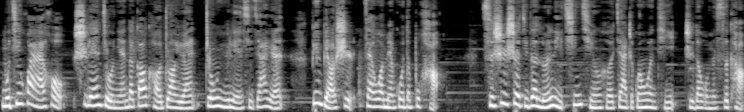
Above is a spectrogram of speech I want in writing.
母亲患癌后失联九年的高考状元终于联系家人，并表示在外面过得不好。此事涉及的伦理、亲情和价值观问题，值得我们思考。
